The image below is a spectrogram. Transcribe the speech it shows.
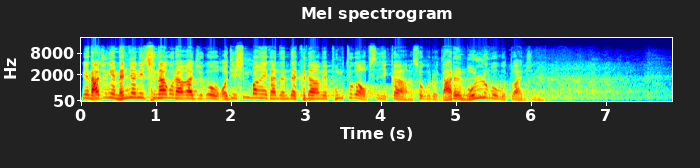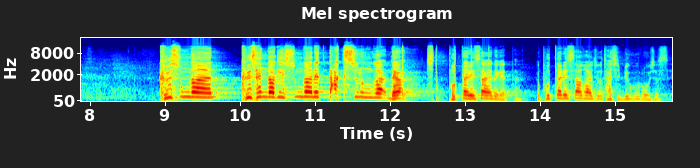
나중에 몇 년이 지나고 나가지고 어디 신방에 갔는데 그 다음에 봉투가 없으니까 속으로 나를 뭘로 보고 또 안 주냐. 그 순간 그 생각이 순간에 딱 쓰는가 내가 보따리 싸야 되겠다. 보따리 싸가지고 다시 미국으로 오셨어요.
